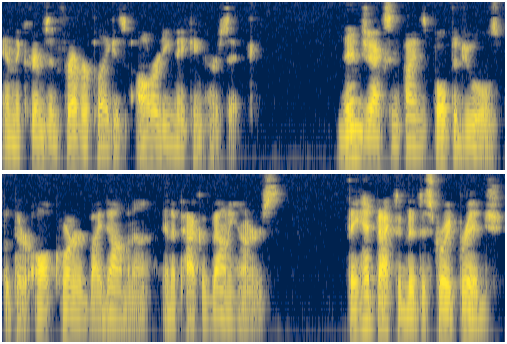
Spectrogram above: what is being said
and the Crimson Forever plague is already making her sick. Then Jaxxon finds both the jewels, but they're all cornered by Domina and a pack of bounty hunters. They head back to the destroyed bridge,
